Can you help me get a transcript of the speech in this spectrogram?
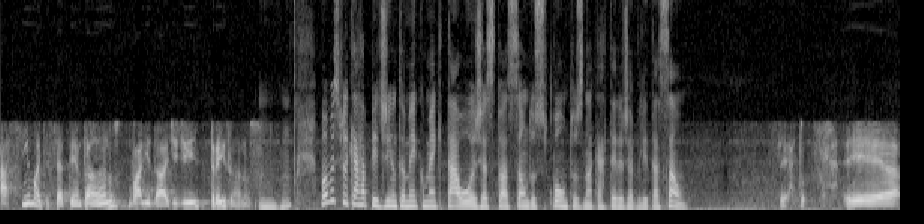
acima de 70 anos, validade de 3 anos. Uhum. Vamos explicar rapidinho também como é que está hoje a situação dos pontos na carteira de habilitação? Certo. É,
